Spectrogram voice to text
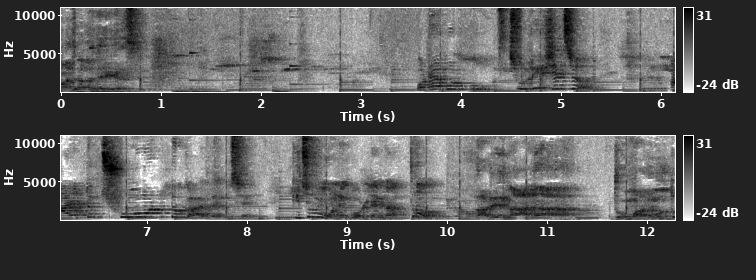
মাজা হয়ে গেছে। চলে এসেছ? আর একটা ছোট্ট কাজ আছে কিছু মনে করলে না তো? আরে না না তোমার মতো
